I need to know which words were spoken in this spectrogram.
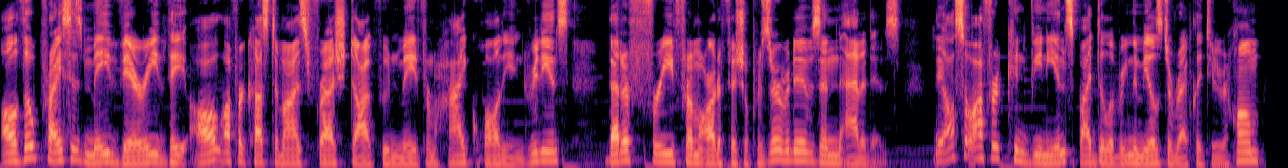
although prices may vary, they all offer customized, fresh dog food made from high quality ingredients that are free from artificial preservatives and additives. They also offer convenience by delivering the meals directly to your home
